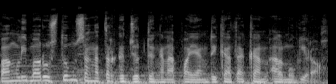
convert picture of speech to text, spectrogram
Panglima Rustum sangat terkejut dengan apa yang dikatakan Al-Mughirah.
